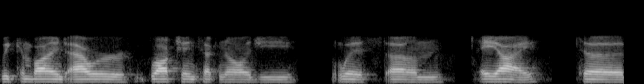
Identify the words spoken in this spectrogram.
we combined our blockchain technology with um, AI to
